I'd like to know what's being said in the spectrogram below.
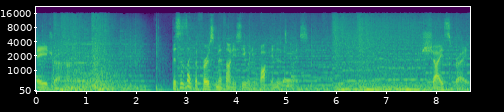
Phaedra, huh? This is like the first Mython you see when you walk into this place. Shy Sprite.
